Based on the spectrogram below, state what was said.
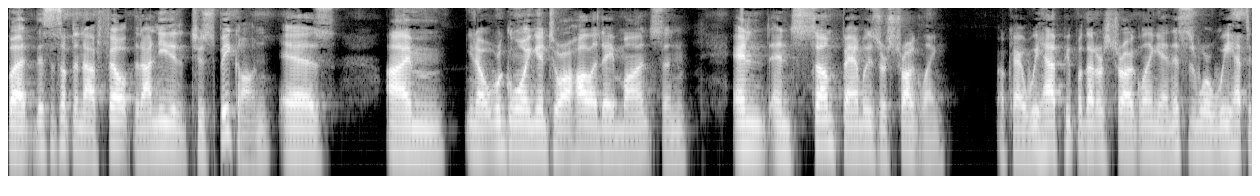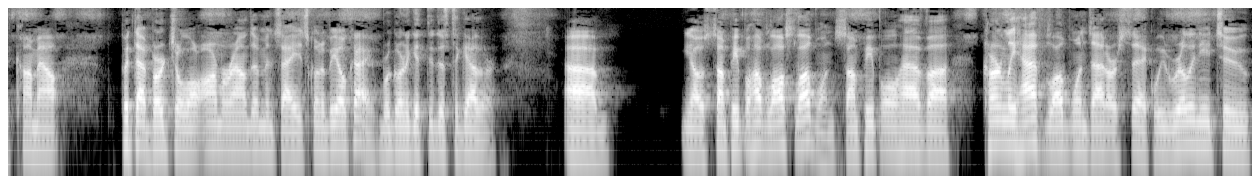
but this is something I felt that I needed to speak on as I'm, you know, we're going into our holiday months and and and some families are struggling. Okay, we have people that are struggling, and this is where we have to come out, put that virtual arm around them, and say it's going to be okay. We're going to get through this together. Um, you know, some people have lost loved ones. Some people have uh, currently have loved ones that are sick. We really need to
